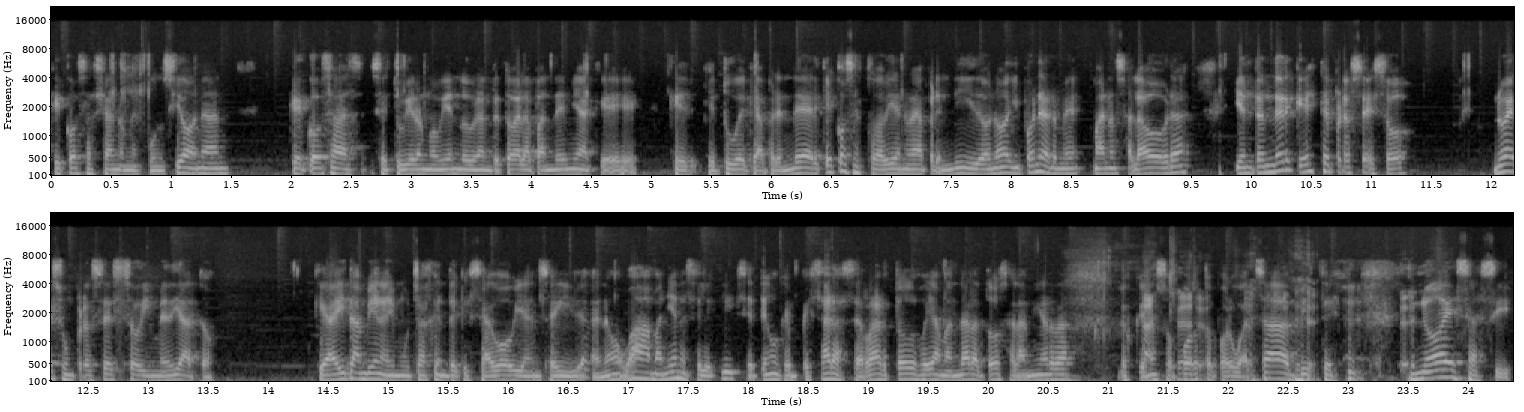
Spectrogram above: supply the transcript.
qué cosas ya no me funcionan, qué cosas se estuvieron moviendo durante toda la pandemia que, tuve que aprender, qué cosas todavía no he aprendido, ¿no? Y ponerme manos a la obra y entender que este proceso no es un proceso inmediato, que ahí también hay mucha gente que se agobia enseguida, ¿no? ¡Wow! Mañana es el eclipse, tengo que empezar a cerrar todos, voy a mandar a todos a la mierda los que no soporto por WhatsApp, ¿viste? no es así.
